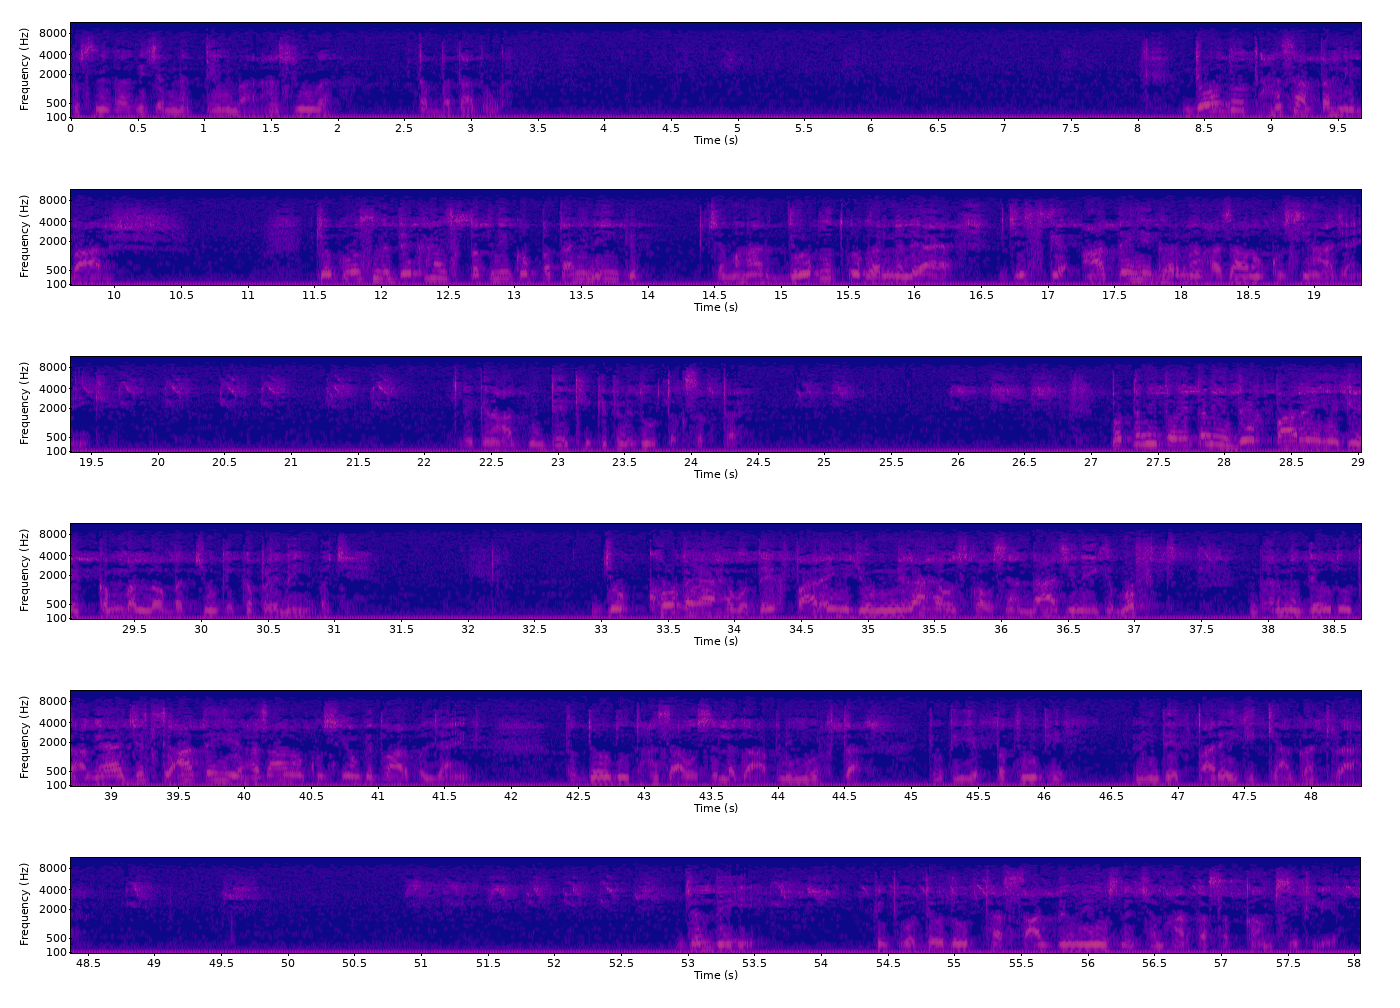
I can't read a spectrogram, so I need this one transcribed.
उसने कहा कि जब मैं तीन बार हंस लूँगा, तब बता दूँगा। देवदूत हंसा पहली बार क्योंकि उसने देखा इस पत्नी को पता ही नहीं कि चमहार देवदूत को घर में ले आया, जिसके आते ही घर में हज़ारों खुशियाँ आ जाएँगी। लेकिन आदमी देख ही कितने दूर तक सकता है। पत्नी तो इतनी देख पा रही है कि एक कंबल और बच्चों के कपड़े नहीं बचे। जो खो गया है वो देख पा रही है, जो मिला है उसका उसे अंदाज ही नहीं कि मुफ़्त घर में देवदूत आ गया जिससे आते ही हज़ारों खुशियों के द्वार खुल जाएँगे। तो देवदूत हंसा, उसे लगा अपनी मूर्खता, क्योंकि ये पत्नी भी नहीं देख पा रही कि क्या घट रहा है। जल्दी ही, क्योंकि वो देवदूत था, सात दिन में उसने चमहार का सब काम सीख लिया।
